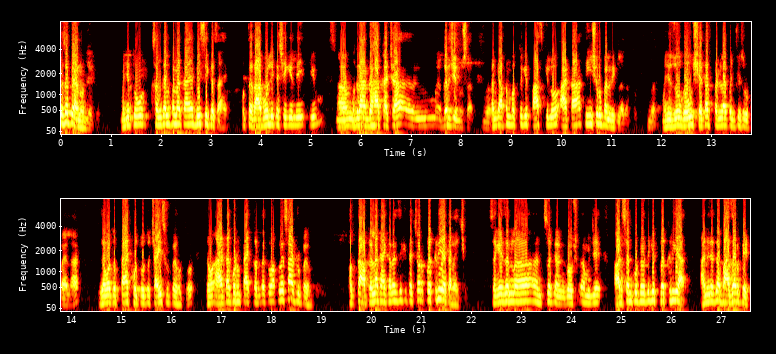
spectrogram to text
तसं ते आणून देतो. म्हणजे तो संकल्पना काय बेसिकच आहे. फक्त राबवली कशी गेली की ग्राहकाच्या गरजेनुसार. कारण की आपण बघतो की पाच किलो आटा तीनशे रुपयाला विकला जातो. म्हणजे जो गहू शेतात पडला पंचवीस रुपयाला जेव्हा तो पॅक होतो तो चाळीस रुपये होतो जेव्हा आटा करून पॅक करतात तो आपल्याला साठ रुपये होतो. फक्त आपल्याला काय करायचं की त्याच्यावर प्रक्रिया करायची. सगळेजण म्हणजे अडचण कुठे होते की प्रक्रिया आणि त्याचा बाजारपेठ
